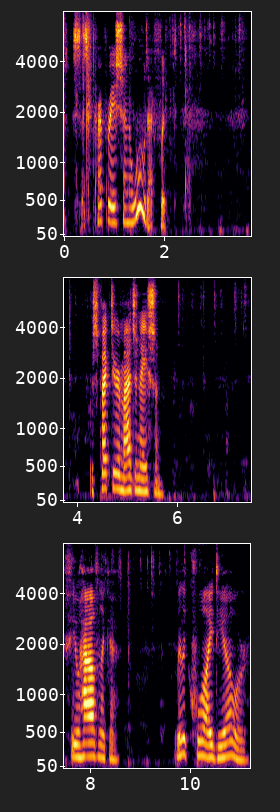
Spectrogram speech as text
It says preparation. Ooh, that flipped. Respect your imagination. If you have like a really cool idea or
